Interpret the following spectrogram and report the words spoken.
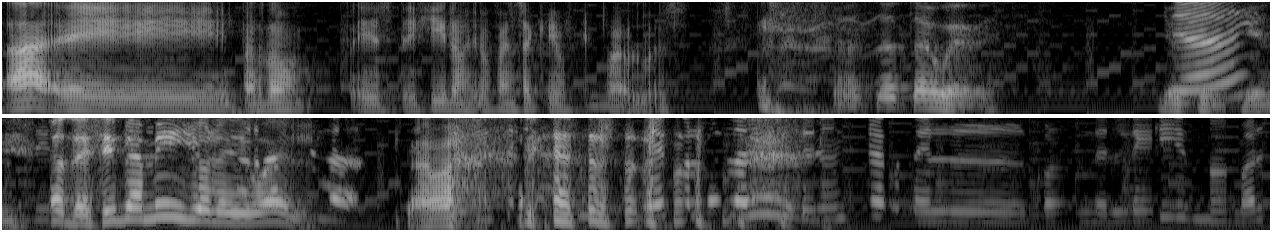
Ah, eh, perdón, este Giro, yo pensé que que Pablo es. No, no te hueves. Yo te Ya, entiendo. No, decime a mí, yo le digo a él. Ah, va. ¿Ve ¿Cuál es la diferencia con el, con el X normal?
